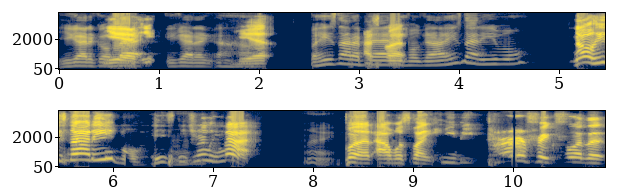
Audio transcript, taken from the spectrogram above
You gotta go Yeah, back. he- you gotta. Uh-huh. Yeah. But he's not a That's bad why- evil guy. He's not evil. No, he's not evil. He's he's Mhm. really not. Right. But I was like, he'd be perfect for the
